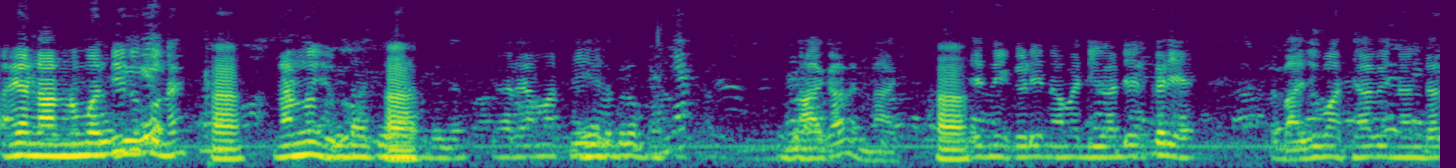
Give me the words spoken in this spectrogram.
અહીંયા નાનું મંદિર હતું ને હા. નાનું જ હતું. હા. ત્યારે આમાંથી નાગ આવે નાગ એ નીકળીને અમે ડિવાઈડેડ કરીએ બાજુમાંથી આવીને અંદર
